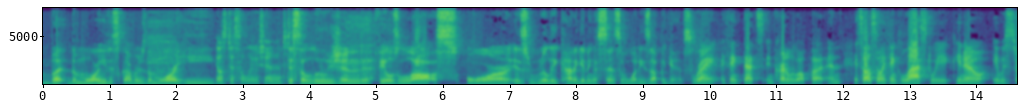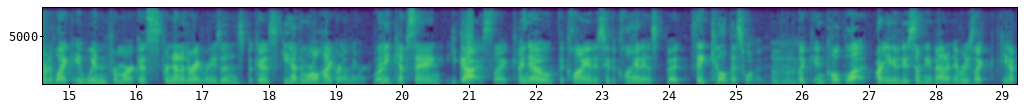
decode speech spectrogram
but the more he discovers, the more he Feels disillusioned. disillusioned, feels lost, or is really kind of getting a sense of what he's up against. Right. I think that's incredibly well put. And it's also, I think, last week, you know, it was sort of like a win for Marcus for none of the right reasons because he had the moral high ground there. And he kept saying, You guys, like, I know the client is who the client is, but they killed this woman, mm-hmm. like in cold blood. Aren't you going to do something about it? And everybody's like, you have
